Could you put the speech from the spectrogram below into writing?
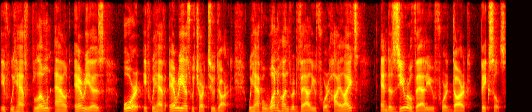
if we have blown out areas or if we have areas which are too dark. We have a 100 value for highlights and a 0 value for dark pixels.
